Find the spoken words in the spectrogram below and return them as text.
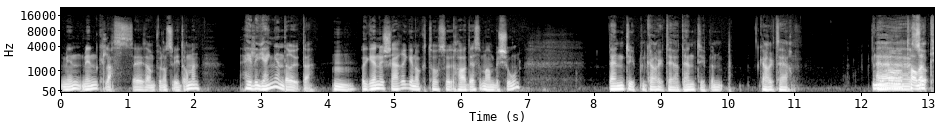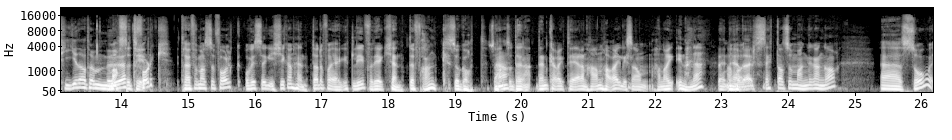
min, min klasse i samfunnet videre, men hele gjengen der ute. Mm. Og jeg er nysgjerrig nok til å ha det som ambisjon. Den typen karakter, den typen karakter. Du må Eh, ta så- deg tid da, til å møte folk. Treffer masse folk, og hvis jeg ikke kan hente det fra eget liv fordi jeg kjente Frank så godt? Ja. Så den, den karakteren, han har jeg liksom Han har jeg inne. Den han har jeg sett altså mange ganger. Eh, så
